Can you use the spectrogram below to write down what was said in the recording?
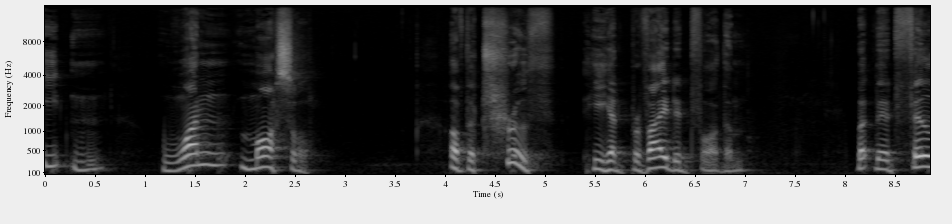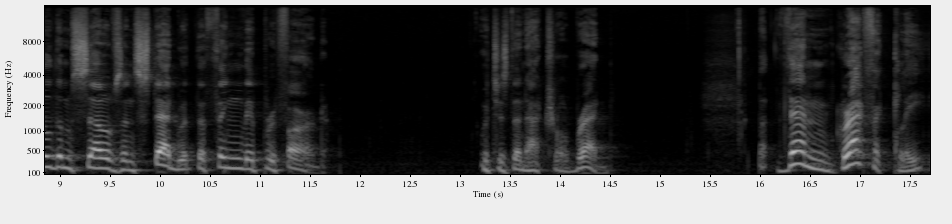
eaten one morsel of the truth he had provided for them, but they had filled themselves instead with the thing they preferred, which is the natural bread. But then, graphically,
